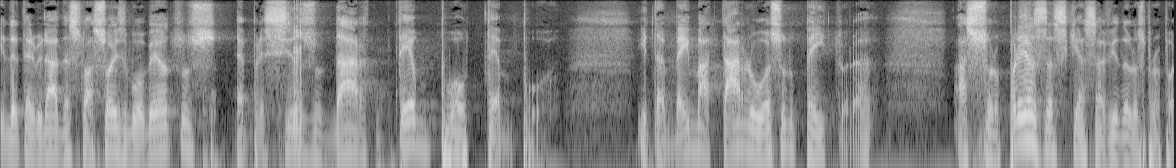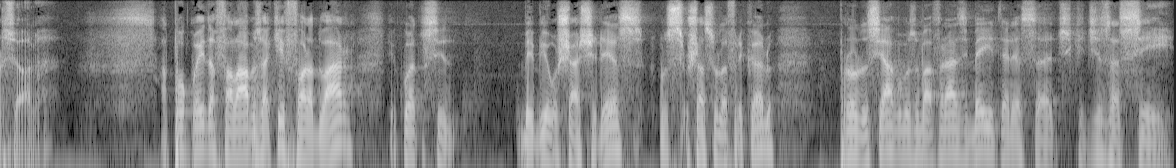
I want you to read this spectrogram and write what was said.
em determinadas situações e momentos, é preciso dar tempo ao tempo. E também matar no osso do peito, né? As surpresas que essa vida nos proporciona. Há pouco ainda falávamos aqui, fora do ar, enquanto se bebia o chá chinês, o chá sul-africano, pronunciávamos uma frase bem interessante que diz assim,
